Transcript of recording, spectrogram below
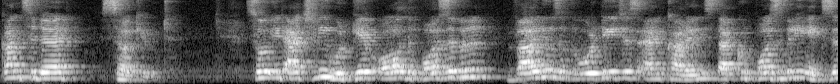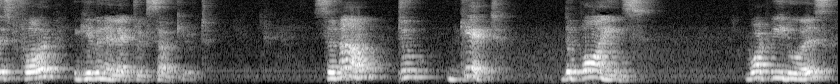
considered circuit. So it actually would give all the possible values of the voltages and currents that could possibly exist for a given electric circuit. So now to get the points, what we do is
